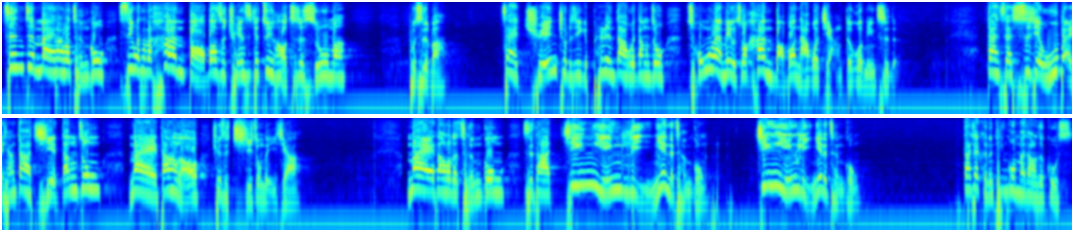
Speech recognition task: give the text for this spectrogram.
真正麦当劳成功，是因为它的汉堡包是全世界最好吃的食物吗？不是吧？在全球的这个烹饪大会当中，从来没有说汉堡包拿过奖、得过名次的。但是在世界五百强大企业当中，麦当劳却是其中的一家。麦当劳的成功是他经营理念的成功，经营理念的成功。大家可能听过麦当劳的故事，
